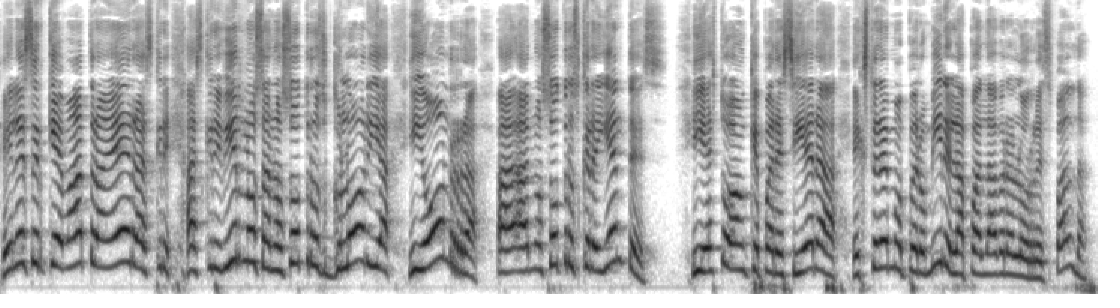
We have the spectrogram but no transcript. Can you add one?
Él es el que va a traer a, escribirnos a nosotros gloria y honra a, a nosotros creyentes. Y esto aunque pareciera extremo, pero mire, la palabra lo respalda.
